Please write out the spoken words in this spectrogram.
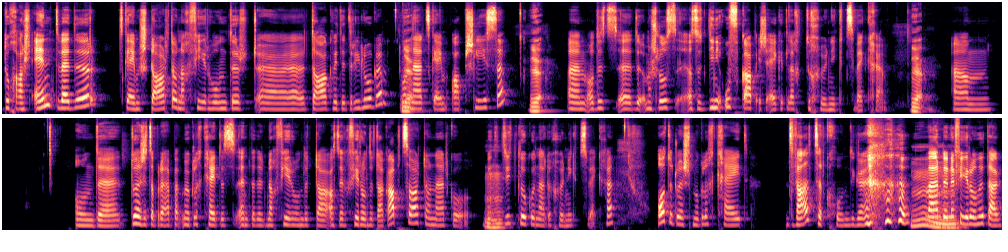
du kannst entweder das Game starten und nach 400 äh, Tagen wieder reinschauen und Ja. dann das Game abschließen. Ja. Ähm, oder das, äh, am Schluss, also deine Aufgabe ist eigentlich, den König zu wecken. Ja. Ähm, und äh, du hast jetzt aber eben die Möglichkeit, das entweder nach 400 Tagen, also nach 400 Tagen abzuwarten und dann wieder Mhm. reinschauen und dann den König zu wecken. Oder du hast die Möglichkeit, die Welt zu erkundigen Mm. während diesen 400 Tagen.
